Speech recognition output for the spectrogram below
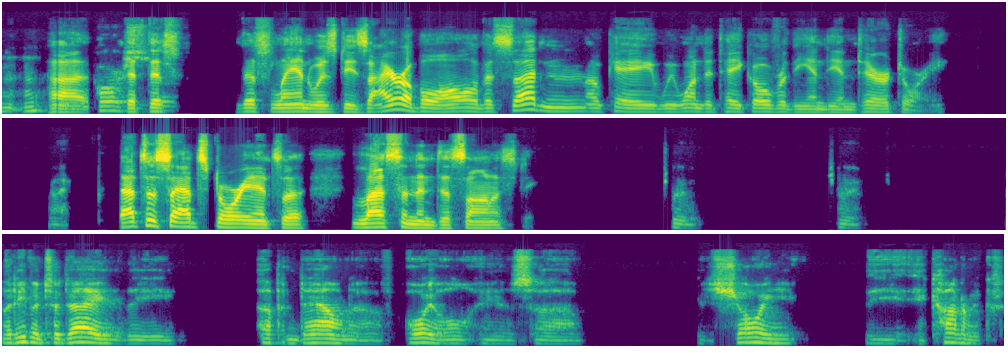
mm-hmm. Uh, of that this this land was desirable all of a sudden, okay, we wanted to take over the Indian territory. That's a sad story and it's a lesson in dishonesty. True. True. But even today, the up and down of oil is, uh, is showing the economics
